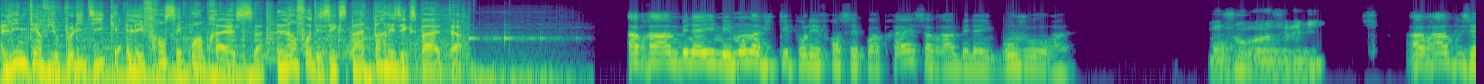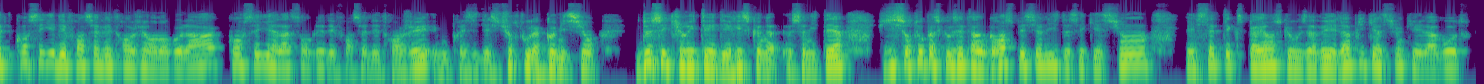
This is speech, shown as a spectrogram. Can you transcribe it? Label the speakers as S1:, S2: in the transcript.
S1: L'interview politique, les Français.presse. L'info des expats par les expats.
S2: Abraham Benaïm est mon invité pour les Français.presse. Abraham Benaïm, bonjour.
S3: Bonjour euh, Jérémy.
S2: Abraham, vous êtes conseiller des Français de l'étranger en Angola, conseiller à l'Assemblée des Français de l'étranger et vous présidez surtout la commission de sécurité et des risques sanitaires. Je dis surtout parce que vous êtes un grand spécialiste de ces questions et cette expérience que vous avez et l'implication qui est la vôtre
